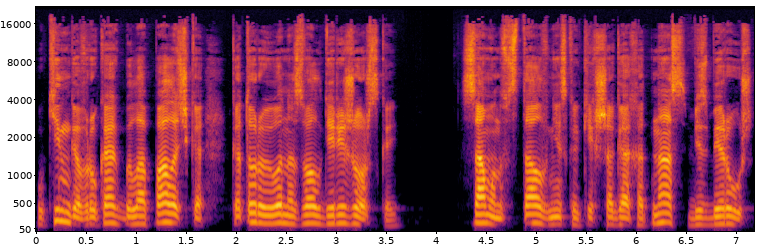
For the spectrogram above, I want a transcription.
У Кинга в руках была палочка, которую он назвал дирижерской. Сам он встал в нескольких шагах от нас, без беруш,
